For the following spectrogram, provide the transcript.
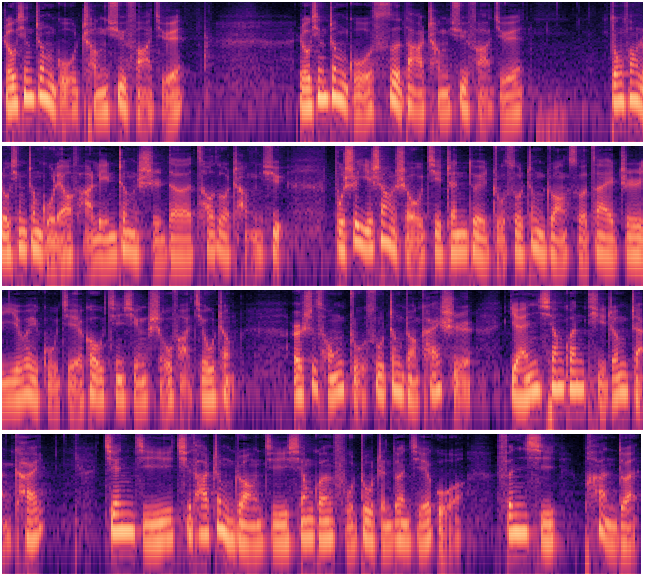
柔性正骨程序法诀。柔性正骨四大程序法诀。东方柔性正骨疗法临证时的操作程序，不是一上手即针对主诉症状所在之一位骨结构进行手法纠正，而是从主诉症状开始，沿相关体征展开。兼及其他症状及相关辅助诊断结果，分析判断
